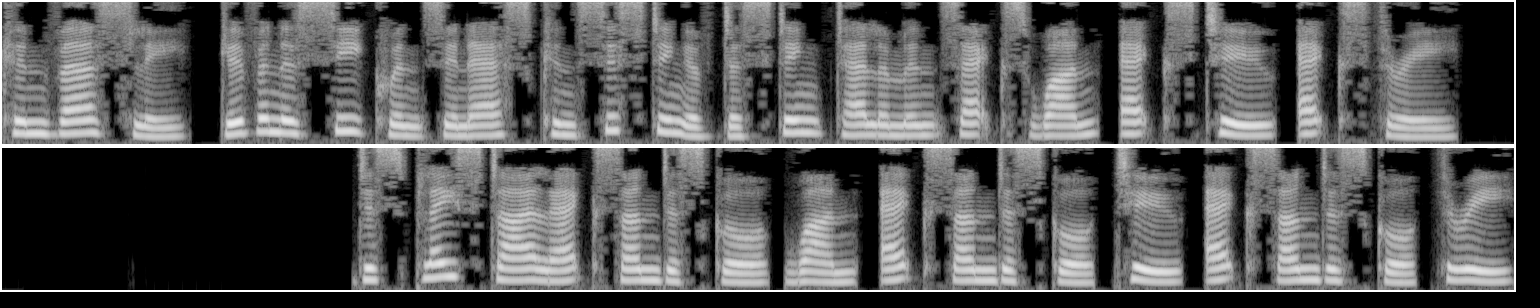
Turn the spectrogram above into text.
Conversely, given a sequence in S consisting of distinct elements x1, x2, x3, display style x underscore one x underscore two x underscore three.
